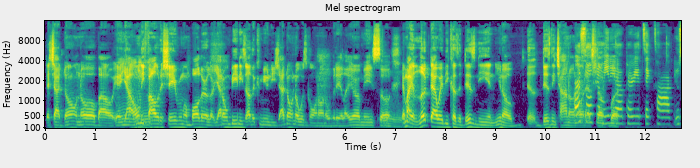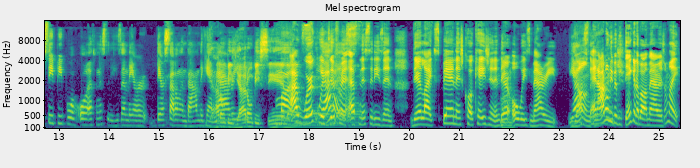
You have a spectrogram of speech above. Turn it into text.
that y'all don't know about, and y'all only Mhm. follow the shade room on Baller Alert. Y'all don't be in these other communities. Y'all don't know what's going on over there. Like you know what I mean. So Mhm. it might look that way because of Disney and you know uh, Disney Channel and Or all that social stuff. media, period, TikTok. You see people of all ethnicities and they're they're settling down, they but get y'all married. don't be y'all don't be seeing. My- that, I work with man. different ethnicities and they're like Spanish, Caucasian, and they're Mhm. always married Yes, young. And I don't even be thinking about marriage. I'm like,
